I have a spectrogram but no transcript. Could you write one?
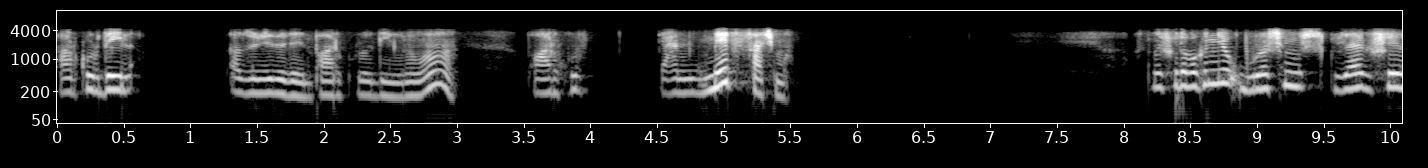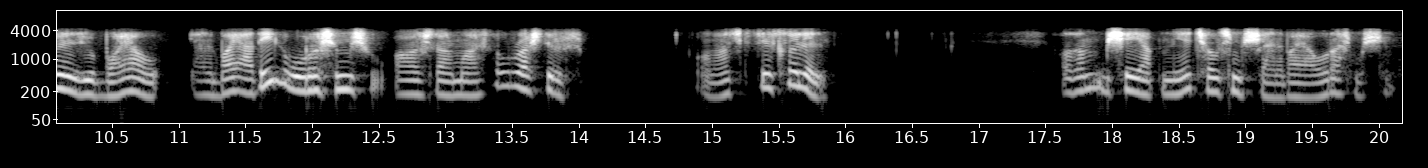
Parkur değil. Az önce de dedim parkur diyorum ama parkur yani map saçma. Aslında şöyle bakınca uğraşılmış güzel bir şeye benziyor. Bayağı yani bayağı değil de uğraşılmış ağaçlar maaşlar uğraştırır. Ona açıkça söyleyelim. Adam bir şey yapmaya çalışmış yani bayağı uğraşmış şimdi.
